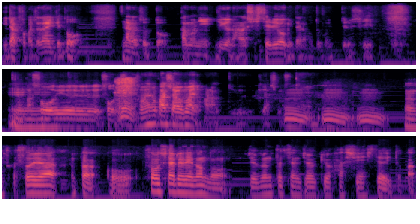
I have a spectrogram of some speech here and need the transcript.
委託とかじゃないけど、なんかちょっとたまに授業の話してるよみたいなことも言ってるし、なんかそういう、そうですね、その辺の会社はうまいのかなっていう気がしますうん、ね。うん、なんですか、それは、やっぱこう、ソーシャルでどんどん自分たちの状況を発信してるとか、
